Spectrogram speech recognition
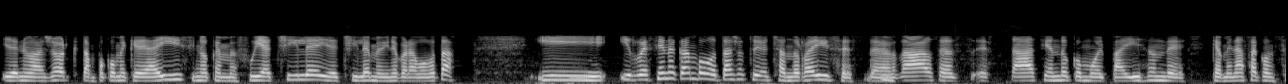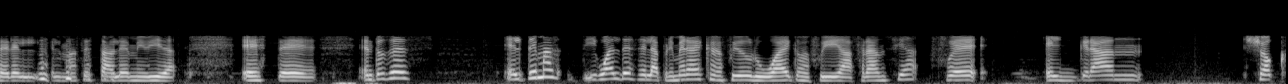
y de Nueva York tampoco me quedé ahí, sino que me fui a Chile y de Chile me vine para Bogotá. Y, y recién acá en Bogotá yo estoy echando raíces, de mm. verdad, o sea, está siendo como el país donde, que amenaza con ser el, el más estable de mi vida. Este, entonces, el tema, igual desde la primera vez que me fui de Uruguay, que me fui a Francia, fue el gran shock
